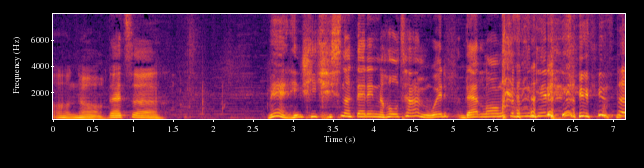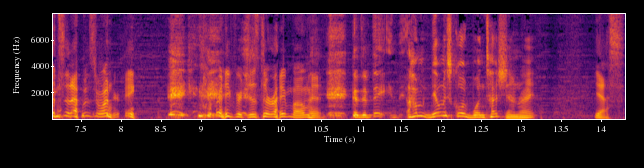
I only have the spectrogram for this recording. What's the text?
Oh no, that's uh, man, he, he, he snuck that in the whole time and waited that long for them to get it. that's what I was wondering. Ready for just the right moment. Because if they, they only scored one touchdown, right? Yes.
